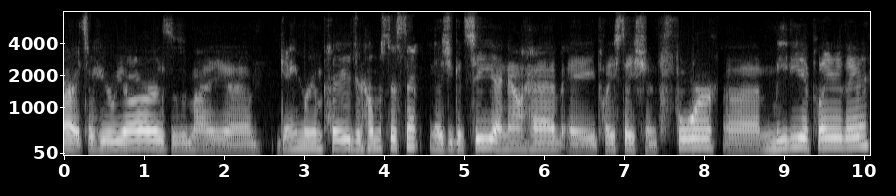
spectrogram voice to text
All right, so here we are. This is my uh, game room page in Home Assistant. And as you can see, I now have a PlayStation 4 uh, media player there.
